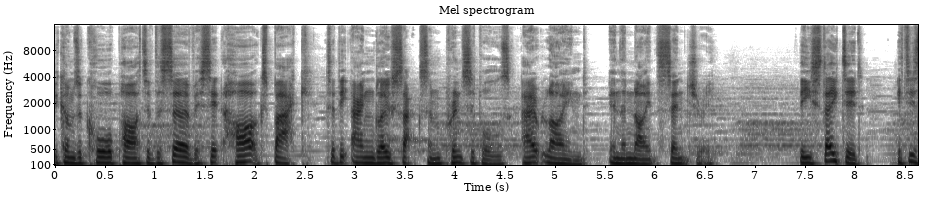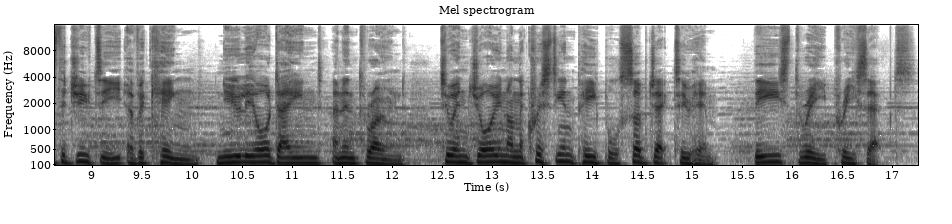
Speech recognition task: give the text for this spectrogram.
becomes a core part of the service, it harks back to the Anglo Saxon principles outlined in the 9th century. These stated, it is the duty of a king, newly ordained and enthroned, to enjoin on the Christian people subject to him these three precepts.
